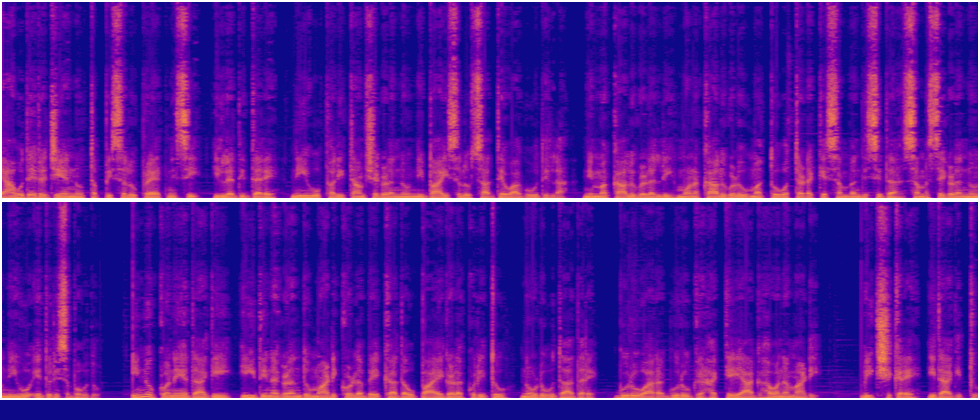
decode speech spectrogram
ಯಾವುದೇ ರಜೆಯನ್ನು ತಪ್ಪಿಸಲು ಪ್ರಯತ್ನಿಸಿ. ಇಲ್ಲದಿದ್ದರೆ ನೀವು ಫಲಿತಾಂಶಗಳನ್ನು ನಿಭಾಯಿಸಲು ಸಾಧ್ಯವಾಗುವುದಿಲ್ಲ. ನಿಮ್ಮ ಕಾಲುಗಳಲ್ಲಿ ಮೊಣಕಾಲುಗಳು ಮತ್ತು ಒತ್ತಡಕ್ಕೆ ಸಂಬಂಧಿಸಿದ ಸಮಸ್ಯೆಗಳನ್ನು ನೀವು ಎದುರಿಸಬಹುದು. ಇನ್ನು ಕೊನೆಯದಾಗಿ ಈ ದಿನಗಳಂದು ಮಾಡಿಕೊಳ್ಳಬೇಕಾದ ಉಪಾಯಗಳ ಕುರಿತು ನೋಡುವುದಾದರೆ ಗುರುವಾರ ಗುರು ಗ್ರಹಕ್ಕೆ ಯಾಗಹವನ ಮಾಡಿ. ವೀಕ್ಷಕರೇ, ಇದಾಗಿತ್ತು.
